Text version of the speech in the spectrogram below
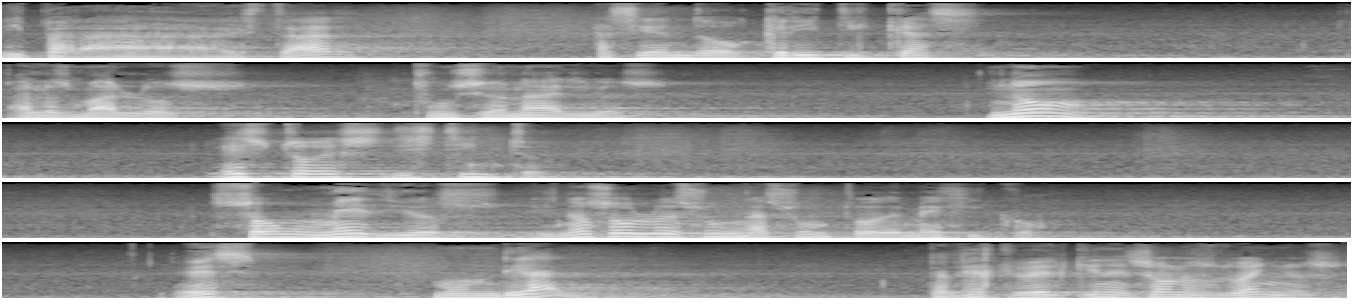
y para estar haciendo críticas a los malos funcionarios. No, esto es distinto. Son medios, y no solo es un asunto de México, es mundial. Tendría que ver quiénes son los dueños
